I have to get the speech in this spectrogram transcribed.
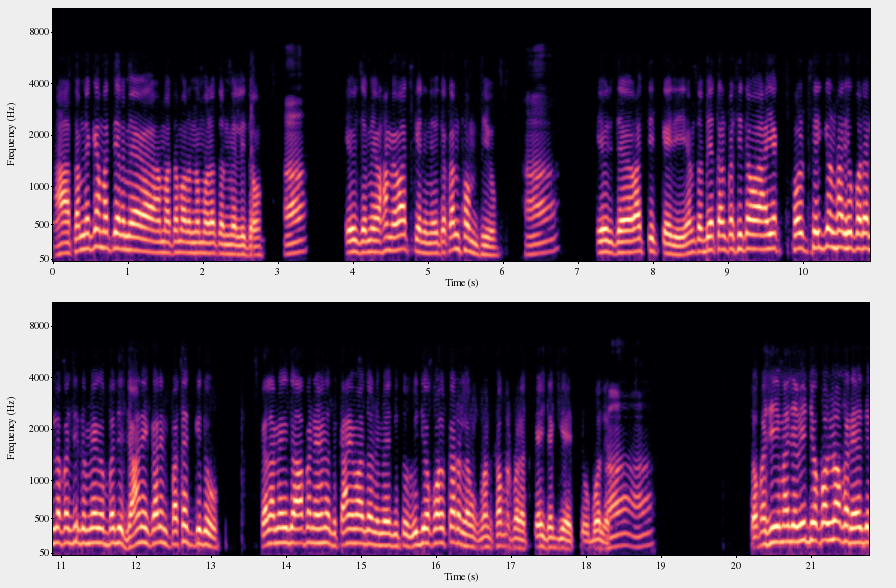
હા તમને કેમ અત્યારે મેં આમાં તમારો નંબર હતો મેં લીધો? હા. એવી રીતે મેં સામે વાત કરી ને તો કન્ફર્મ થયું. હા. એવી રીતે વાતચીત કરી. એમ તો બે ત્રણ પછી તો આ એક ફોલ્ટ થઈ ગયો મારી ઉપર એટલે પછી તો મેં બધી જાણી કરીને પછી જ કીધું. પેલા મેં કીધું આપણને એને કાંઈ વાંધો નહીં. મેં કીધું વીડિયો કોલ કરો એટલે મને ખબર પડે કઈ જગ્યાએ તું બોલે. તો પછી એમાં જે વીડિયો કોલ ન કરે બે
